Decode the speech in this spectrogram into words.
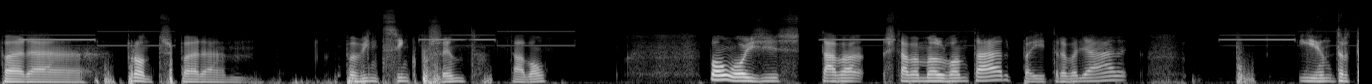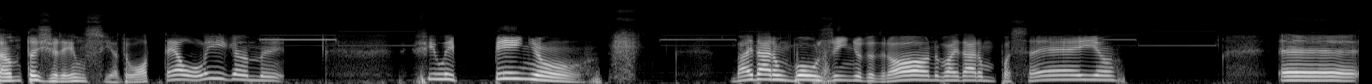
para prontos para para 25%, tá bom? Bom, hoje estava estava-me a levantar para ir trabalhar e entretanto a gerência do hotel liga-me. Filipinho, vai dar um voozinho de drone, vai dar um passeio. Uh,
